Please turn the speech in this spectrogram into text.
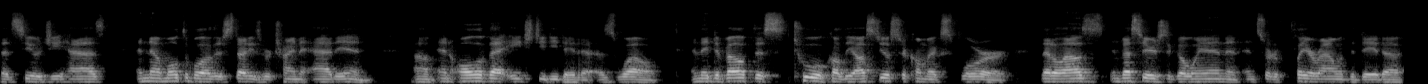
that COG has, and now multiple other studies we're trying to add in, um, and all of that HDD data as well. And they developed this tool called the Osteosarcoma Explorer that allows investigators to go in and, and sort of play around with the data.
